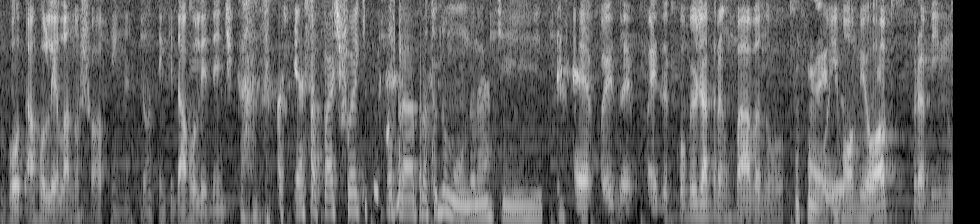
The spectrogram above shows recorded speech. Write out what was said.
vou dar rolê lá no shopping, né? Então eu tenho que dar rolê dentro de casa. Acho que essa parte foi a que pegou pra, pra todo mundo, né? Que... É, pois é. Mas como eu já trampava no, É, em home office, pra mim não,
